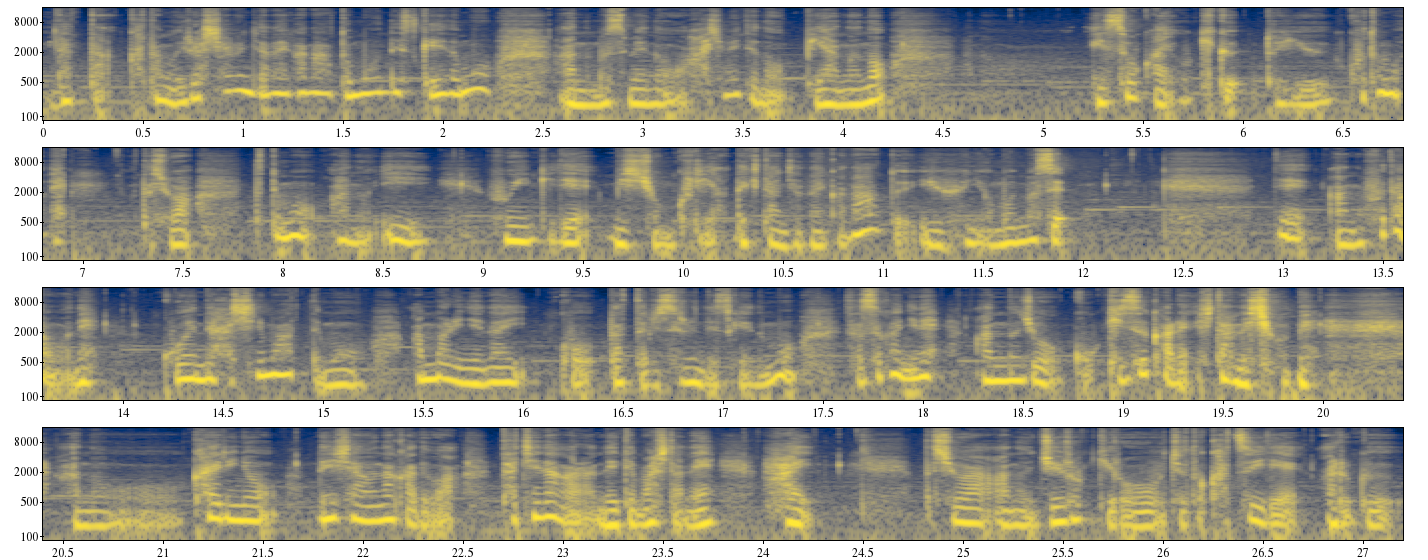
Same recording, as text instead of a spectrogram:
になった方もいらっしゃるんじゃないかなと思うんですけれどもあの娘の初めてのピアノの演奏会を聴くということもね私はとてもあのいい雰囲気でミッションクリアできたんじゃないかなというふうに思います。であの普段はね公園で走り回ってもあんまり寝ない子だったりするんですけれどもさすがにね案の定こう気疲れしたんでしょうね。あの帰りの電車の中では立ちながら寝てましたね。はい。私はあの16キロをちょっと担いで歩く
